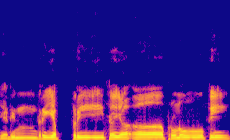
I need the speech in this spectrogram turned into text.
यदिन्द्रियप्रीतय आपृणोति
